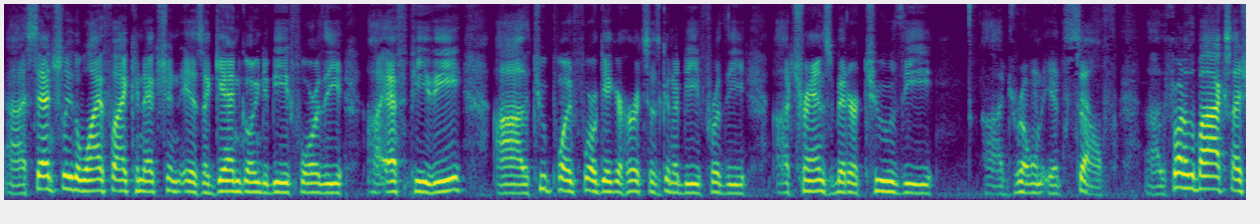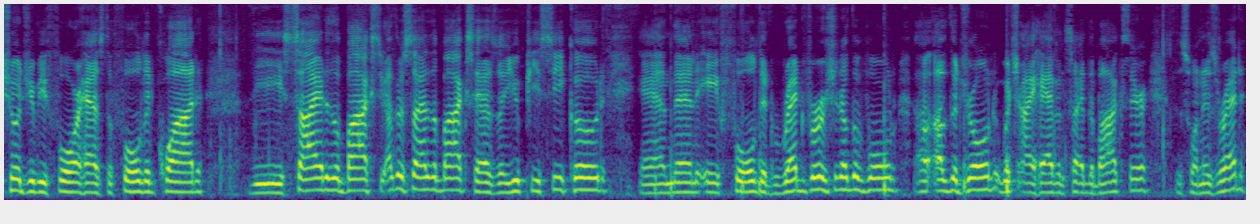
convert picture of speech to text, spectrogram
Uh, essentially, the Wi-Fi connection is, again, going to be for the uh, FPV. Uh, the 2.4 gigahertz is going to be for the uh, transmitter to the uh, drone itself. Uh, the front of the box I showed you before has the folded quad. The side of the box, the other side of the box has a UPC code and then a folded red version of the phone, uh, of the drone, which I have inside the box there. This one is red.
